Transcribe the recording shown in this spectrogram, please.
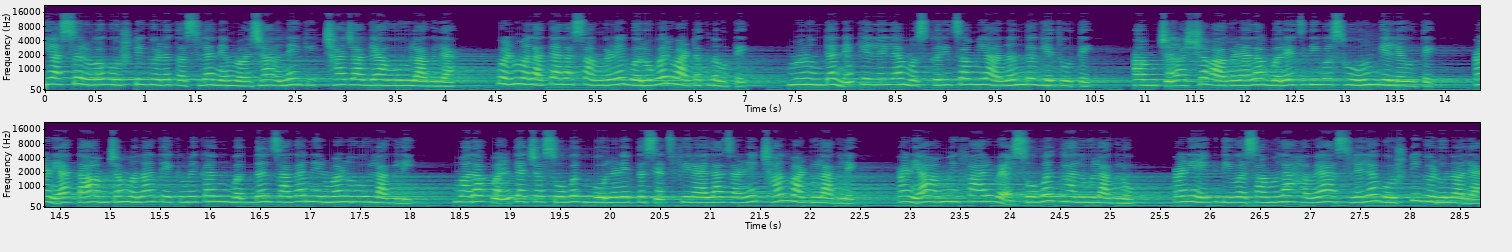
या सर्व गोष्टी घडत असल्याने माझ्या अनेक इच्छा जाग्या होऊ लागल्या पण मला त्याला सांगणे बरोबर वाटत नव्हते. म्हणून त्याने केलेल्या मस्करीचा मी आनंद घेत होते. आमच्या अशा वागण्याला बरेच दिवस होऊन गेले होते आणि आता आमच्या मनात एकमेकांबद्दल जागा निर्माण होऊ लागली. मला पण त्याच्यासोबत बोलणे तसेच फिरायला जाणे छान वाटू लागले आणि आम्ही फार वेळ सोबत घालवू लागलो आणि एक दिवस आम्हाला हव्या असलेल्या गोष्टी घडून आल्या.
